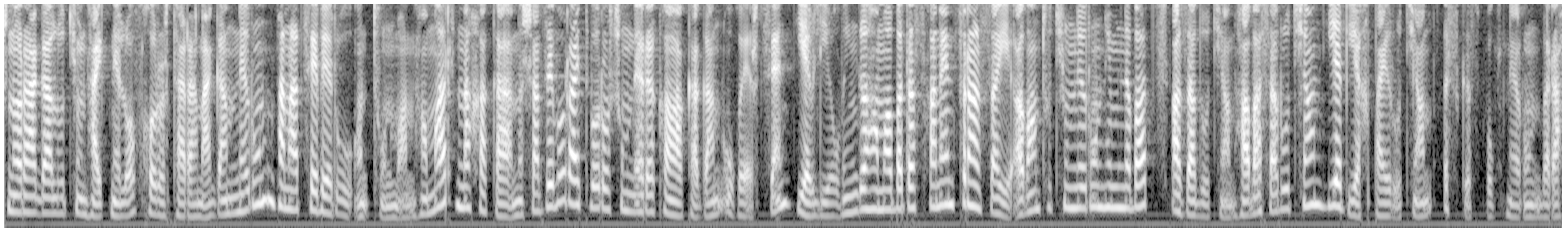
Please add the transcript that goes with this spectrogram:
Շնորհակալություն հայտնելով խորհրդարանականներուն բանացեվերու ընդունման համար նախագահը նշած է, որ այդ որոշումները քաղաքական ուղերձ են եւ լիովին կհամապատասխանեն Ֆրանսիայի ավանդություններուն հիմնված ազատության, հավասարության եւ եղբայրության սկզբունքներուն վրա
